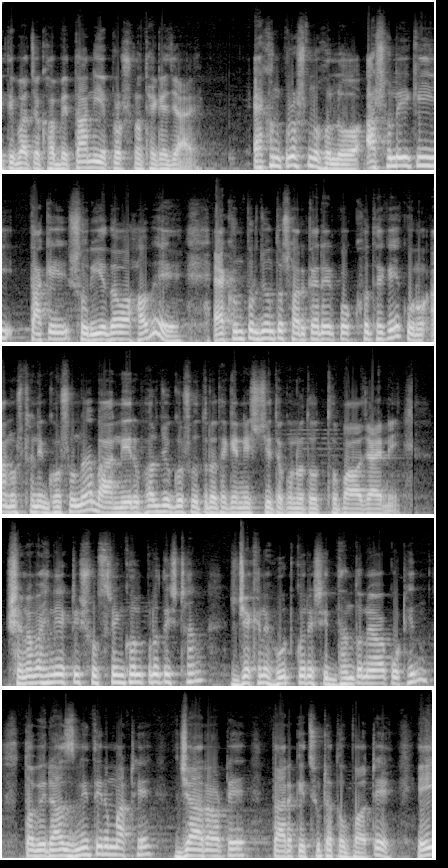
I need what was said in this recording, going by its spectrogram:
ইতিবাচক হবে তা নিয়ে প্রশ্ন থেকে যায়। এখন প্রশ্ন হলো, আসলেই কি তাকে সরিয়ে দেওয়া হবে? এখন পর্যন্ত সরকারের পক্ষ থেকে কোনো আনুষ্ঠানিক ঘোষণা বা নির্ভরযোগ্য সূত্র থেকে নিশ্চিত কোনো তথ্য পাওয়া যায়নি। সেনাবাহিনী একটি সুশৃঙ্খল প্রতিষ্ঠান, যেখানে হুট করে সিদ্ধান্ত নেওয়া কঠিন, তবে রাজনীতির মাঠে যা রটে তার কিছুটা তো বটে। এই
